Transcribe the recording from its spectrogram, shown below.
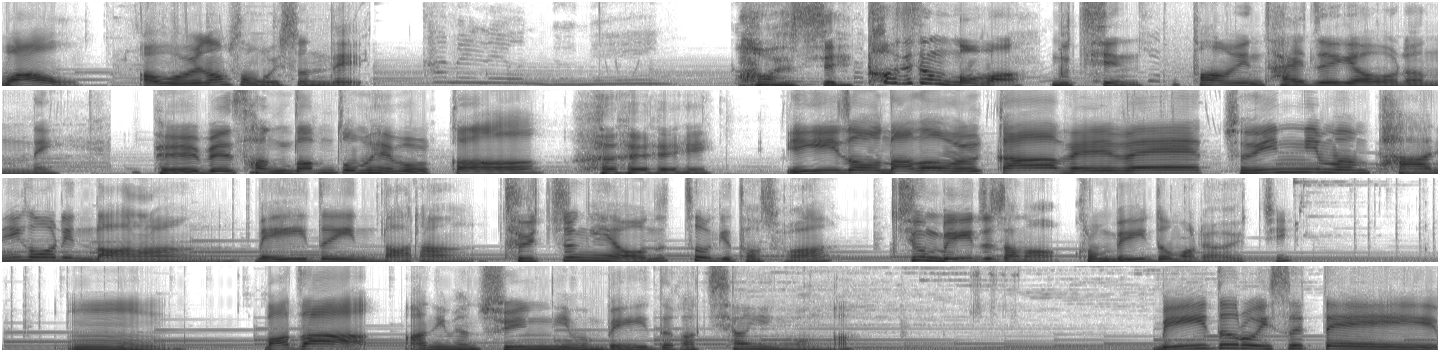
와우. 아 월남성 뭐 있었는데 카멜레온 눈은 어씨 터지는 거 봐. 무친. 도파민 잘 즐겨버렸네. 벨벳 상담 좀 해볼까? 얘기 좀 나눠볼까, 벨벳? 주인님은 바니걸인 나랑 메이드인 나랑 둘 중에 어느 쪽이 더 좋아? 지금 메이드잖아. 그럼 메이드 말해야겠지? 음, 맞아. 아니면 주인님은 메이드가 취향인 건가? 메이드로 있을 때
